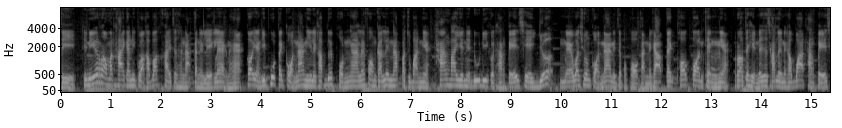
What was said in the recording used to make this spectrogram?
ซี่ทีนี้เรามาทายกันดีกว่าครับว่าใครจะชนะกันในเลกแรกนะฮะก็อย่างที่พูดไปก่อนหน้านี้เลยครับด้วยผลงานและฟอร์มการเล่นนับปัจจุบันเนี่ยทางไบเยนเนี่ยดูดีกว่าทางเปเชเยอะ แม้ว่าช่วงก่อนหน้าเนี่ยจะพอๆกันนะครับแต่พอก่อนแข่งเนี่ยเราจะเห็นได้ชัดเลยนะครับว่าทางเปเช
